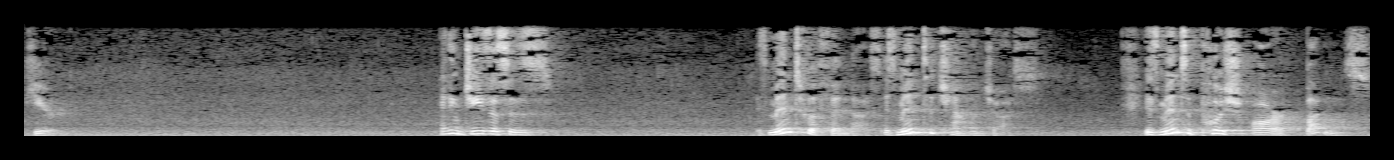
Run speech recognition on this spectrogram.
here. I think Jesus is, is meant to offend us, is meant to challenge us, is meant to push our buttons.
